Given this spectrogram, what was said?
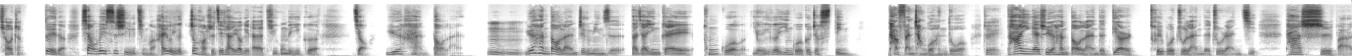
调整对的，像威斯是一个情况，还有一个正好是接下来要给大家提供的一个叫约翰道兰。嗯嗯，约翰道兰这个名字，大家应该通过有一个英国歌叫《Sting》，他翻唱过很多。对，他应该是约翰道兰的第二推波助澜的助燃剂。他是把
